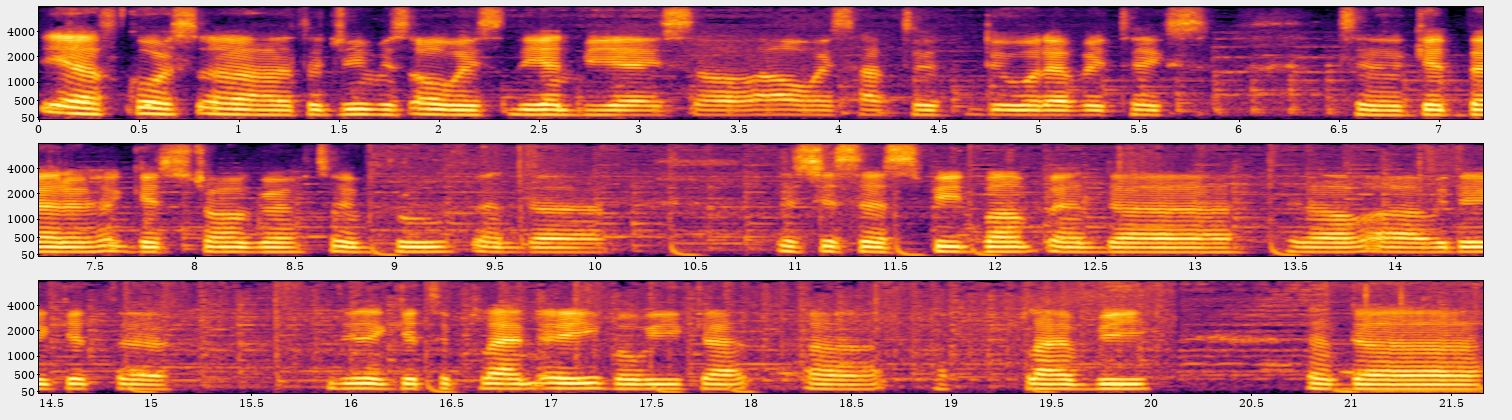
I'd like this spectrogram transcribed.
Yeah, of course. Uh, the dream is always the NBA, so I always have to do whatever it takes to get better, get stronger, to improve, and uh, it's just a speed bump. And uh, you know, uh, we didn't get the didn't get to Plan A, but we got uh, a plan B, and uh,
